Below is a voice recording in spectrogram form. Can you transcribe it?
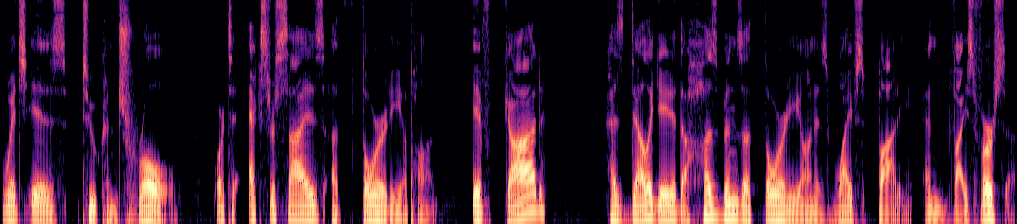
which is to control or to exercise authority upon. If God has delegated the husband's authority on his wife's body and vice versa,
